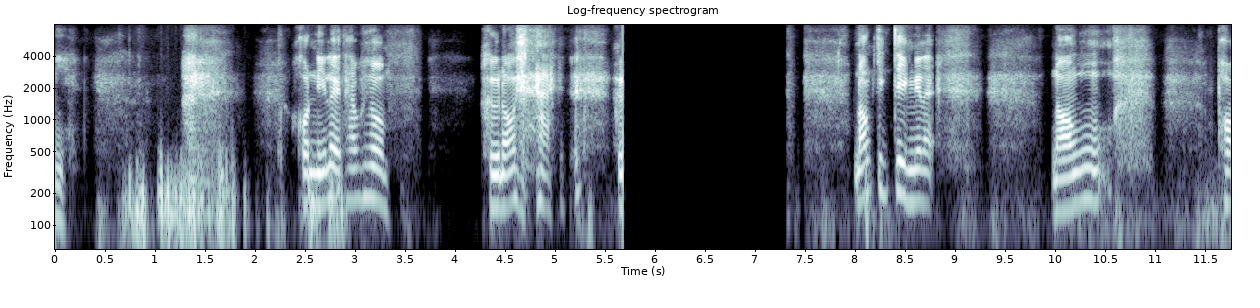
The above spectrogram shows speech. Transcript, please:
นี่ คนนี้เลยท่านผู้ชม คือน้องชายคือ น้องจริง ๆ นี่แหละ น้องพ่อ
